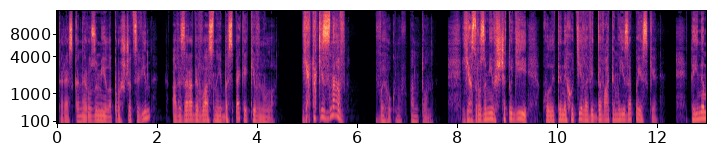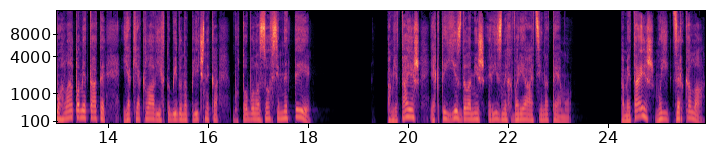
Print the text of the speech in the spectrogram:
Тереска не розуміла, про що це він, але заради власної безпеки кивнула. Я так і знав. вигукнув Антон. Я зрозумів ще тоді, коли ти не хотіла віддавати мої записки. Ти й не могла пам'ятати, як я клав їх тобі до наплічника, бо то була зовсім не ти. Пам'ятаєш, як ти їздила між різних варіацій на тему? Пам'ятаєш мої дзеркала?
